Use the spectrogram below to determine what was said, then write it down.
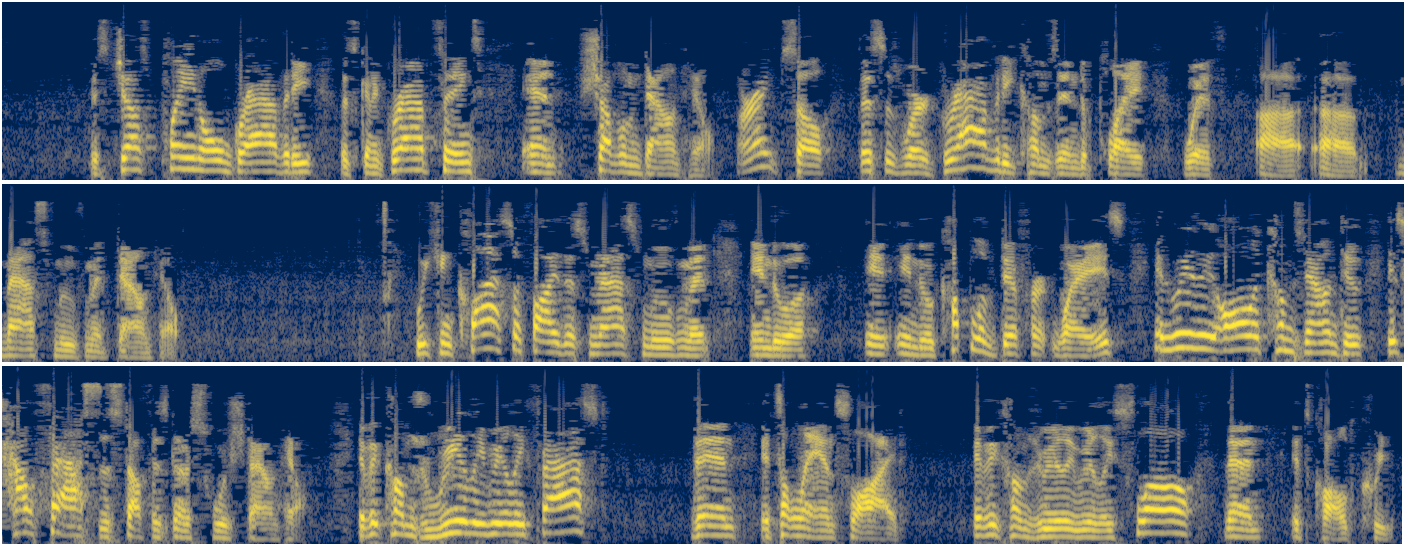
It's just plain old gravity that's going to grab things and shove them downhill. All right, so this is where gravity comes into play with uh, uh, mass movement downhill. We can classify this mass movement into a in, into a couple of different ways, and really all it comes down to is how fast this stuff is going to swoosh downhill. If it comes really, really fast, then it's a landslide. If it comes really, really slow, then it's called creep.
